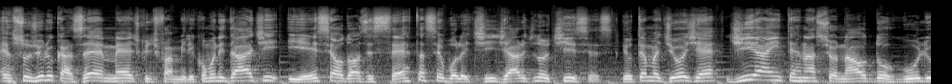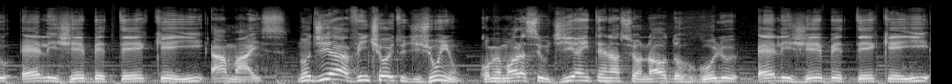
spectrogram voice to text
eu sou Júlio Cazé, médico de família e comunidade, e esse é o Dose Certa, seu boletim diário de notícias. E o tema de hoje é Dia Internacional do Orgulho LGBTQIA. No dia 28 de junho, comemora-se o Dia Internacional do Orgulho LGBTQIA.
